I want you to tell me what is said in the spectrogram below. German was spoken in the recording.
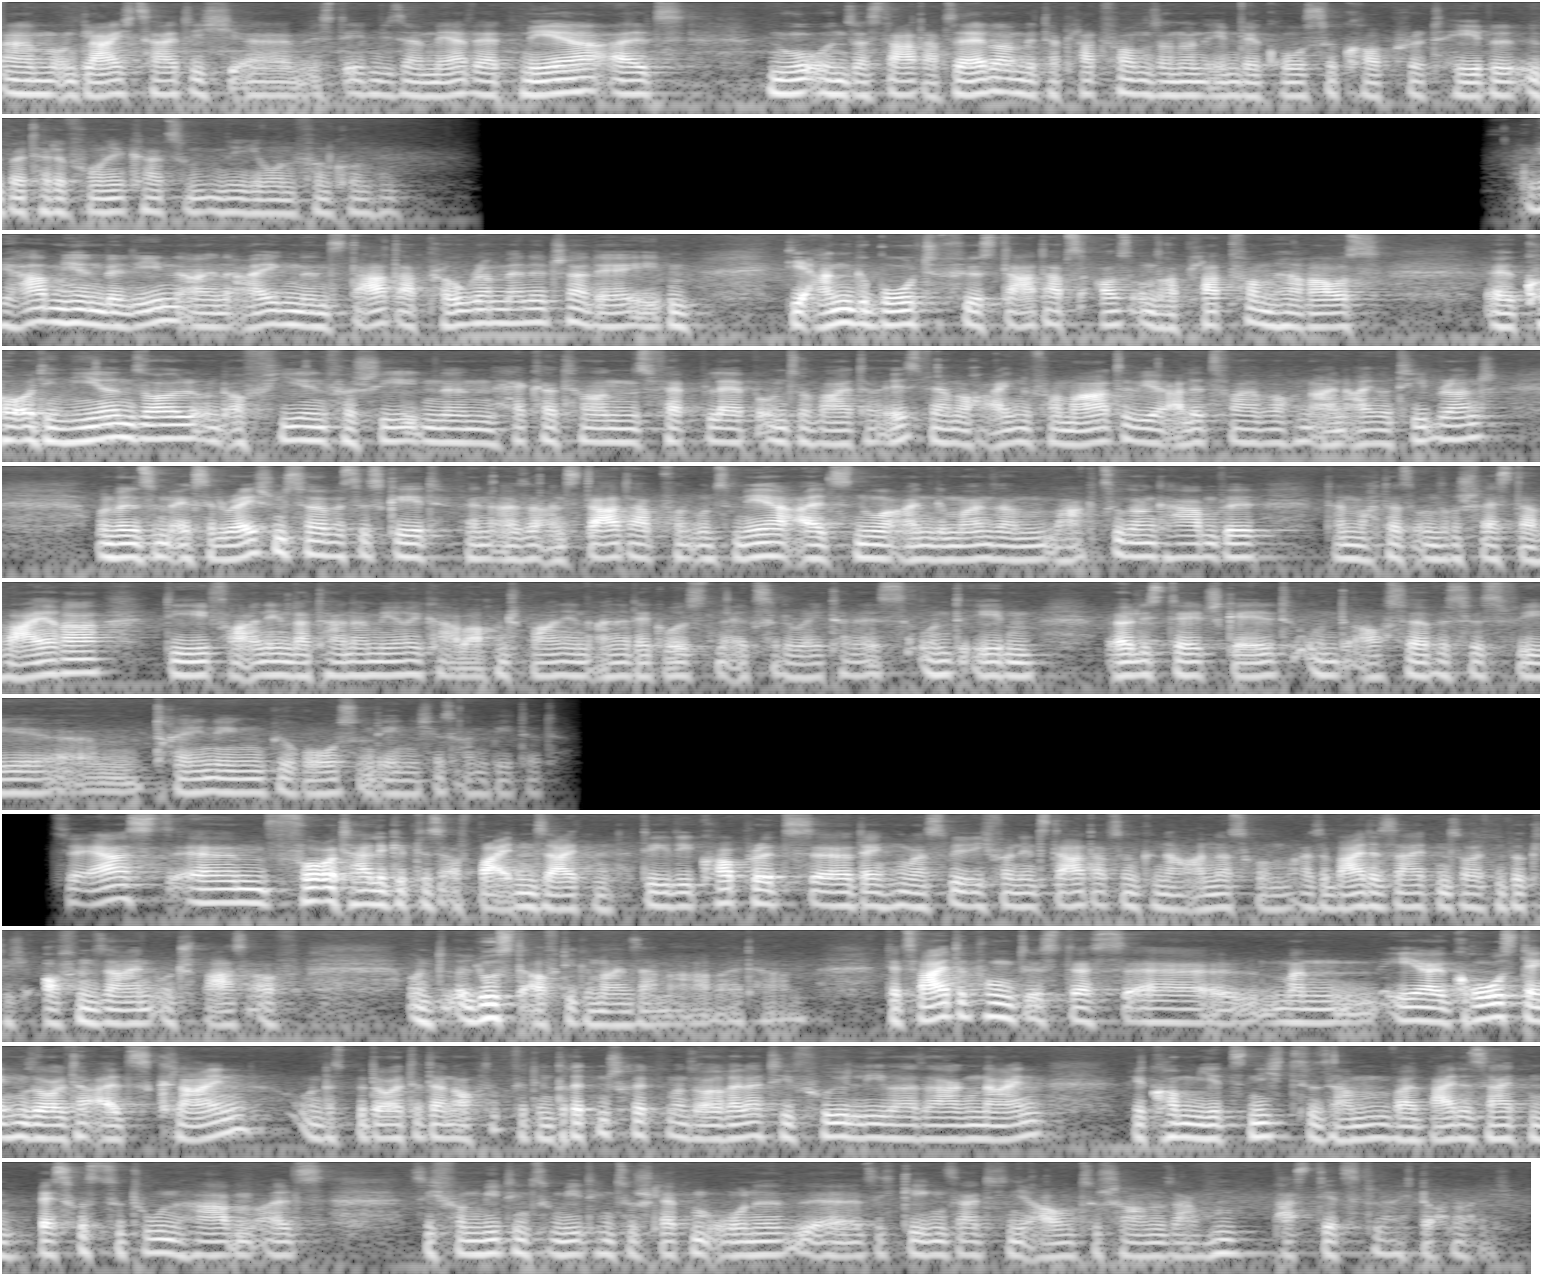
Ähm, und gleichzeitig äh, ist eben dieser Mehrwert mehr als nur unser Startup selber mit der Plattform, sondern eben der große Corporate-Hebel über Telefonica zu Millionen von Kunden. Wir haben hier in Berlin einen eigenen Startup Program Manager, der eben die Angebote für Startups aus unserer Plattform heraus koordinieren soll und auf vielen verschiedenen Hackathons, FabLab und so weiter ist. Wir haben auch eigene Formate, wie alle zwei Wochen ein IoT-Brunch. Und wenn es um Acceleration Services geht, wenn also ein Startup von uns mehr als nur einen gemeinsamen Marktzugang haben will, dann macht das unsere Schwester Weira, die vor allem in Lateinamerika, aber auch in Spanien einer der größten Accelerator ist und eben Early Stage Geld und auch Services wie ähm, Training, Büros und ähnliches anbietet. Zuerst, ähm, Vorurteile gibt es auf beiden Seiten. Die, die Corporates äh, denken, was will ich von den Startups und genau andersrum. Also beide Seiten sollten wirklich offen sein und Spaß auf und Lust auf die gemeinsame Arbeit haben. Der zweite Punkt ist, dass äh, man eher groß denken sollte als klein und das bedeutet dann auch für den dritten Schritt, man soll relativ früh lieber sagen, nein, wir kommen jetzt nicht zusammen, weil beide Seiten Besseres zu tun haben, als sich von Meeting zu Meeting zu schleppen, ohne äh, sich gegenseitig in die Augen zu schauen und sagen, hm, passt jetzt vielleicht doch noch nicht.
